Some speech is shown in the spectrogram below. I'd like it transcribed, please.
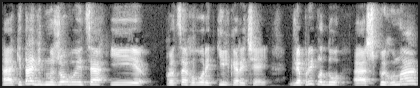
Е, Китай відмежовується і про це говорить кілька речей. Для прикладу, е, шпигуна,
